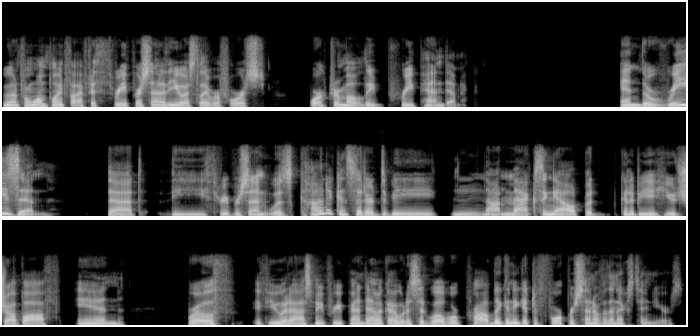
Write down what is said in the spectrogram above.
We went from 1.5 to 3% of the US labor force worked remotely pre pandemic. And the reason that the 3% was kind of considered to be not maxing out, but going to be a huge drop off in growth. If you had asked me pre pandemic, I would have said, well, we're probably going to get to 4% over the next 10 years.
